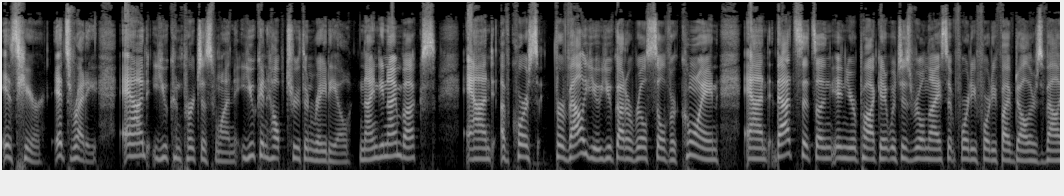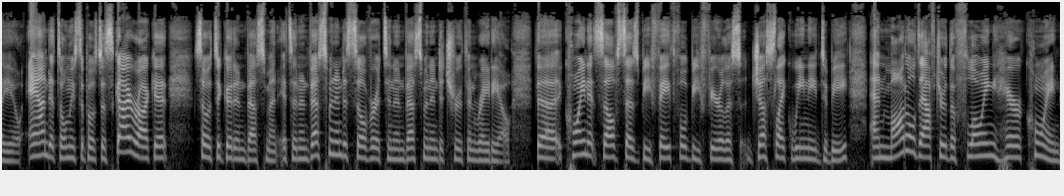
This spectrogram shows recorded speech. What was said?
is here. It's ready. And you can purchase one. You can help Truth in Radio. 99 bucks. And of course, for value, you've got a real silver coin. And that sits on, in your pocket, which is real nice at $40, $45 value. And it's only supposed to skyrocket. So it's a good investment. It's an investment into silver. It's an investment into Truth in Radio. The coin itself says, be faithful, be fearless, just like we need to be. And modeled after the flowing hair coin.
